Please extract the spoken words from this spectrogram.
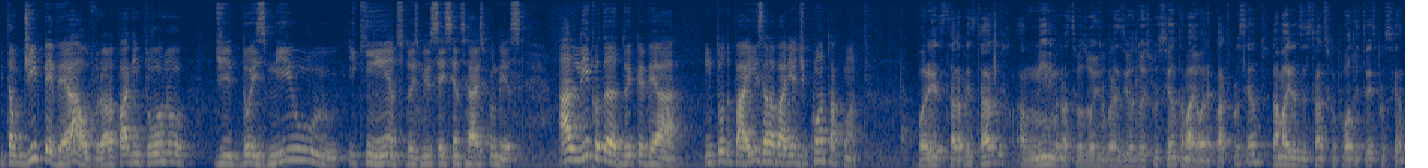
Então, de IPVA, Álvaro, ela paga em torno de R$ 2.500, 2.600 reais por mês. A alíquota do IPVA em todo o país, ela varia de quanto a quanto? Porém, de estado para estado, a mínima que nós temos hoje no Brasil é 2%, a maior é 4%, na maioria dos estados fica por volta de 3%.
